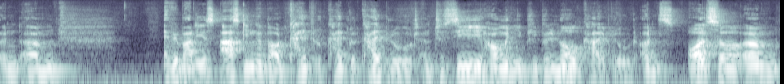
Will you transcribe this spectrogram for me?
and um, everybody is asking about Kaltblut, Kaltblut, Kaltblut and to see how many people know Kaltblut and also um,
